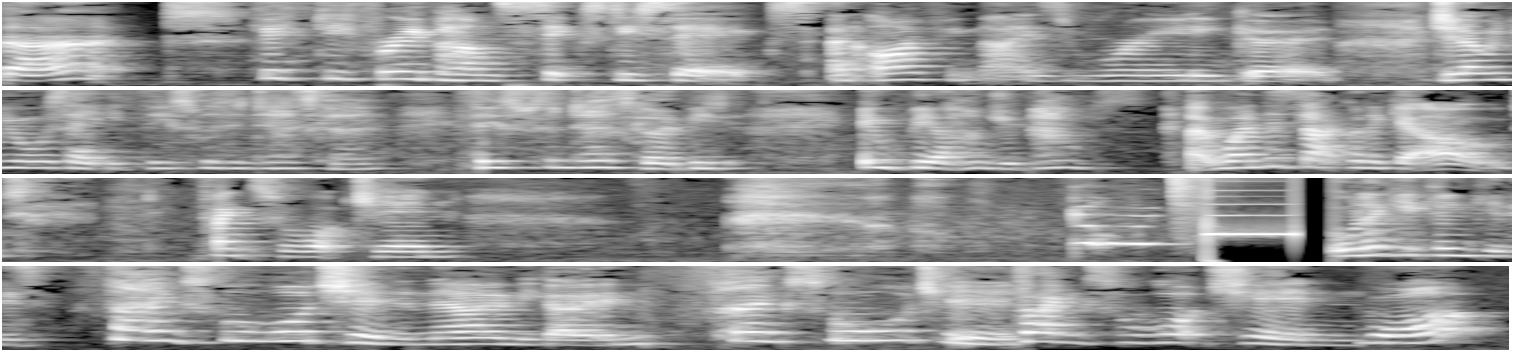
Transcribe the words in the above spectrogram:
that? £53.66. And I think that is really good. Do you know when you always say, if this was in Tesco, if this was in Tesco, it'd be, it would be £100. Like when is that going to get old? Thanks for watching. All I keep thinking is, thanks for watching, and Naomi going, thanks for watching. Thanks for watching. What?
